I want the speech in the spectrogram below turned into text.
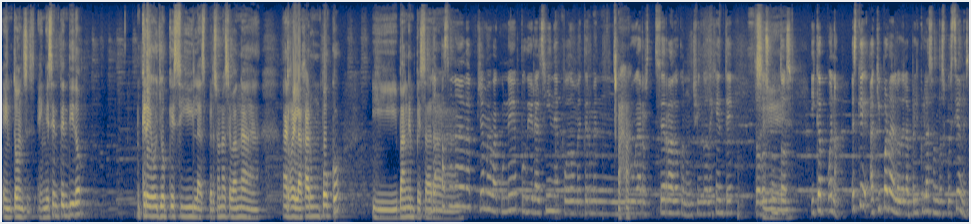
Entonces, en ese entendido, creo yo que sí las personas se van a, a relajar un poco y van a empezar a... No pasa nada, ya me vacuné, pude ir al cine, puedo meterme en Ajá. un lugar cerrado con un chingo de gente, todos Sí. juntos. Y que, bueno, es que aquí para lo de la película son dos cuestiones.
